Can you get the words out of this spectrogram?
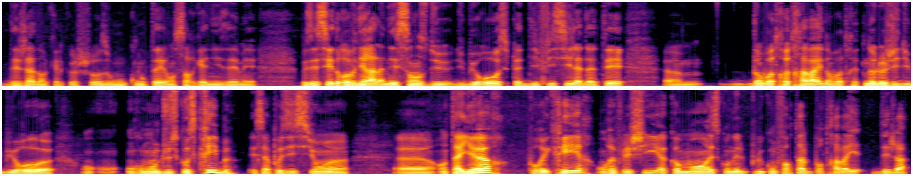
déjà dans quelque chose où on comptait, on s'organisait, mais vous essayez de revenir à la naissance du, bureau, c'est peut-être difficile à dater. dans votre travail, dans votre ethnologie du bureau, on, on, remonte jusqu'au scribe et sa position euh, en tailleur pour écrire, on réfléchit à comment est-ce qu'on est le plus confortable pour travailler déjà.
